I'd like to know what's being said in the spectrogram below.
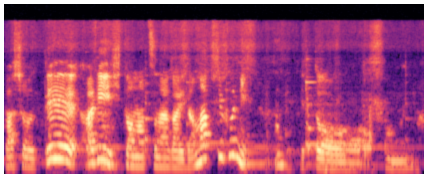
場所であり、うん。人のつながりだなっていうふうに、うん。えっと、思います。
